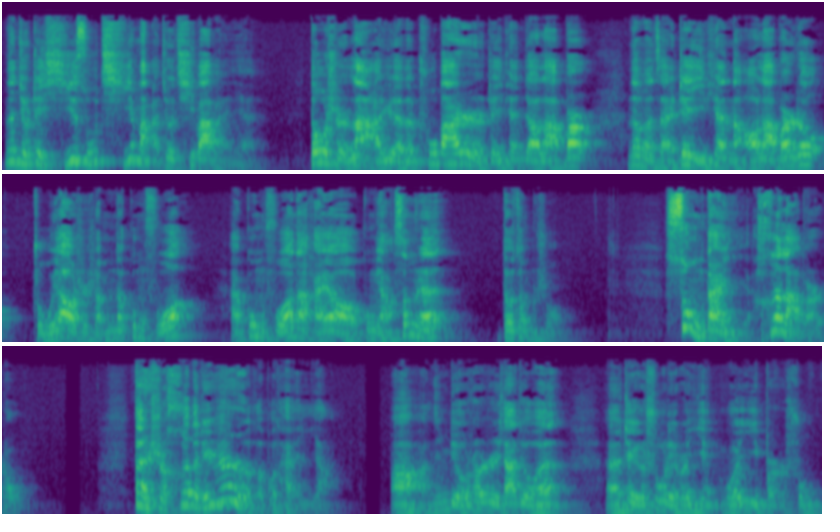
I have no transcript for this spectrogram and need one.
那就这习俗起码就七八百年。都是腊月的初八日，这一天叫腊八儿。那么在这一天呢，熬腊八粥，主要是什么呢？供佛，啊，供佛呢还要供养僧人，都这么说。宋代也喝腊八粥，但是喝的这日子不太一样啊。您比如说《日下旧闻》，呃，这个书里边引过一本书，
